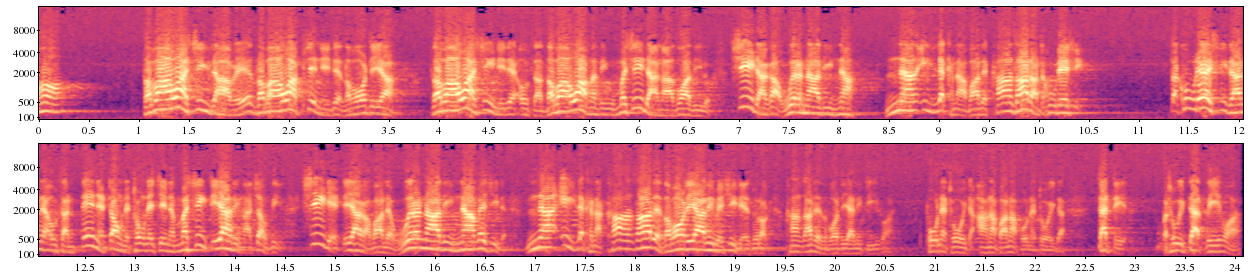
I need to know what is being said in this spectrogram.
အော်သဘာဝရှိတာပဲသဘာဝဖြစ်နေတဲ့သဘောတရားသဘာဝရှိနေတဲ့ဥစ္စာသဘာဝမသိဘူးမရှိတာငါသွားသည်လို့ရှိတာကဝေဒနာဒီနာနာဤလက္ခဏာပါလေခံစားတာတစ်ခုတည်းရှိတစ်ခုတည်းရှိတာနဲ့ဥစ္စာတင်းနဲ့တောင်းနဲ့ထုံနဲ့ချင်းနဲ့မရှိတရားတွေငါလျှောက်သိရှိတဲ့တရားကဘာလဲဝေဒနာဒီနာပဲရှိတယ်နာဤလက္ခဏာခံစားတဲ့သဘောတရားလေးပဲရှိတယ်ဆိုတော့ခံစားတဲ့သဘောတရားလေးတည်သွားဖုန်းနဲ့ထိုးကြအာနာပါနာဖုန်းနဲ့ထိုးကြတတ်တယ် ပထဝီဓာတ်သေးသွား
